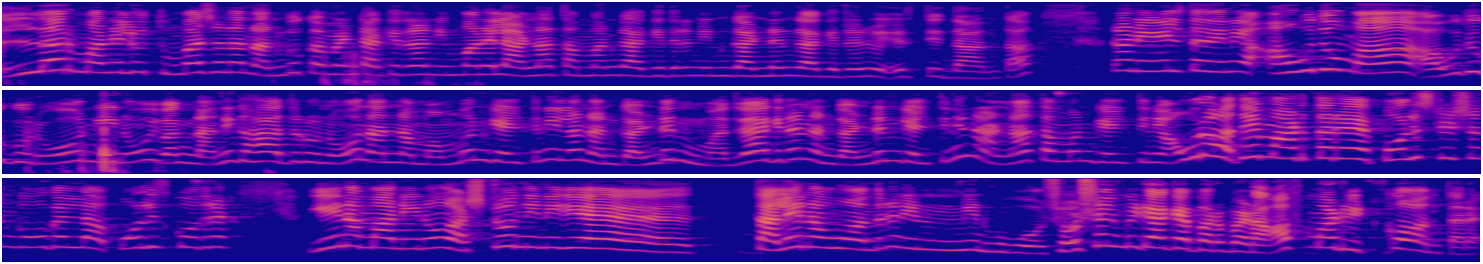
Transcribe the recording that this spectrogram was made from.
ಎಲ್ಲರ ಮನೇಲೂ ತುಂಬ ಜನ ನನಗೂ ಕಮೆಂಟ್ ಹಾಕಿದ್ರೆ ನಿಮ್ಮ ಮನೇಲಿ ಅಣ್ಣ ತಮ್ಮನಿಗಾಗಿದ್ರೆ ನಿನ್ನ ಗಂಡನಿಗಾಗಿದ್ರೆ ಇರ್ತಿದ್ದ ಅಂತ. ನಾನು ಹೇಳ್ತಾ ಇದ್ದೀನಿ ಹೌದು ಮಾ, ಹೌದು ಗುರು. ನೀನು ಇವಾಗ ನನಗಾದ್ರೂ ನಾನು ನಮ್ಮ ಅಮ್ಮನಿಗೆ ಹೇಳ್ತೀನಿ, ಇಲ್ಲ ನನ್ನ ಗಂಡನಿಗೆ ಮದುವೆ ಆಗಿದ್ರೆ ನನ್ನ ಗಂಡನಿಗೆ ಹೇಳ್ತೀನಿ ನನ್ನ ಅಣ್ಣ ತಮ್ಮನಿಗೆ ಹೇಳ್ತೀನಿ. ಅವರು ಅದೇ ಮಾಡ್ತಾರೆ. ಪೊಲೀಸ್ ಸ್ಟೇಷನ್ಗೆ ಹೋಗಲ್ಲ. ಪೊಲೀಸ್ಗೆ ಹೋದ್ರೆ, ಏನಮ್ಮ ನೀನು ಅಷ್ಟೊಂದು ನಿನಗೆ ತಲೆನೋವು ಅಂದರೆ ನೀನು ನೀನು ಸೋಷಿಯಲ್ ಮೀಡಿಯಾಗೆ ಬರಬೇಡ. ಆಫ್ ಮಾಡಿ, ಇಟ್ಕೋ ಅಂತಾರೆ.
